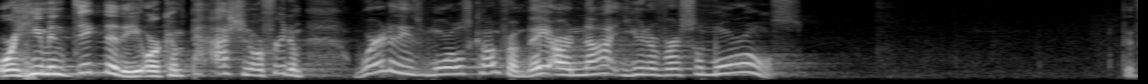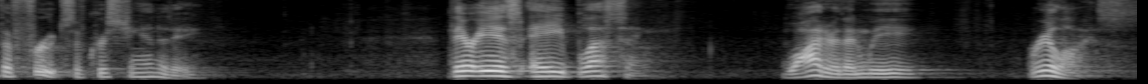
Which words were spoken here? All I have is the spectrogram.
or human dignity, or compassion, or freedom. Where do these morals come from? They are not universal morals. They're the fruits of Christianity. There is a blessing wider than we realize.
